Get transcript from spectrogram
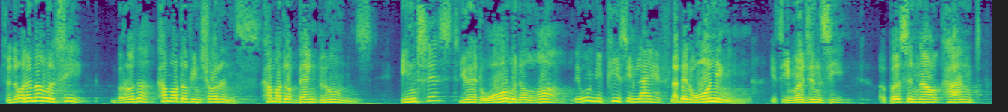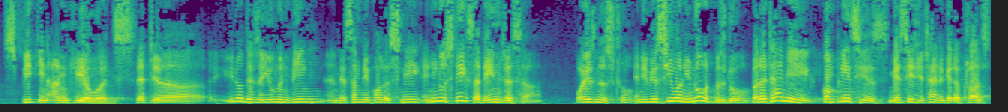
So the ulama will say, brother, come out of insurance. Come out of bank loans. Interest? You're at war with Allah. There won't be peace in life. Not that warning. It's emergency. A person now can't speak in unclear words. That, uh, you know, there's a human being and there's something called a snake. And you know, snakes are dangerous, huh? Poisonous too. And if you see one, you know what must do. By the time he completes his message you're trying to get across,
